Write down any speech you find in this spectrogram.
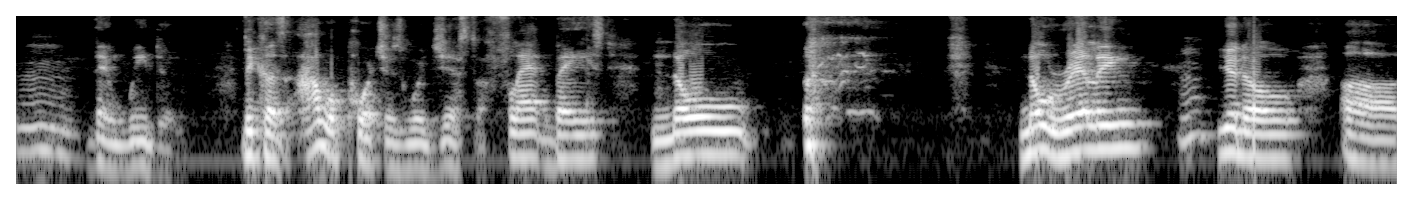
Mm. than we do. Because our porches were just a flat base, no no railing, Mm. you know, uh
